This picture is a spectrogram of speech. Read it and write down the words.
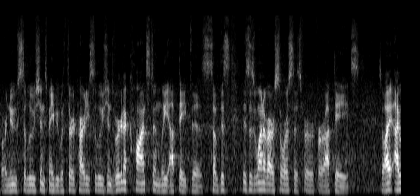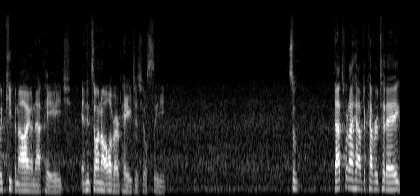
or new solutions, maybe with third-party solutions, we're going to constantly update this. So this, this is one of our sources for, for updates. So I, I would keep an eye on that page, and it's on all of our pages, you'll see. So that's what I have to cover today.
